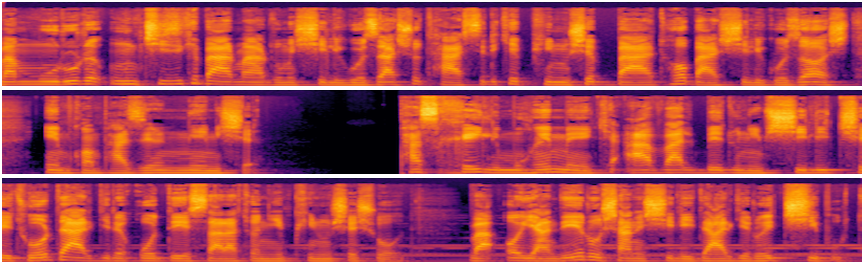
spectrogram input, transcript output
و مرور اون چیزی که بر مردم شیلی گذشت و تأثیری که پینوشه بعدها بر شیلی گذاشت امکان پذیر نمیشه. پس خیلی مهمه که اول بدونیم شیلی چطور درگیر قده سرطانی پینوشه شد و آینده روشن شیلی درگیروی چی بود.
